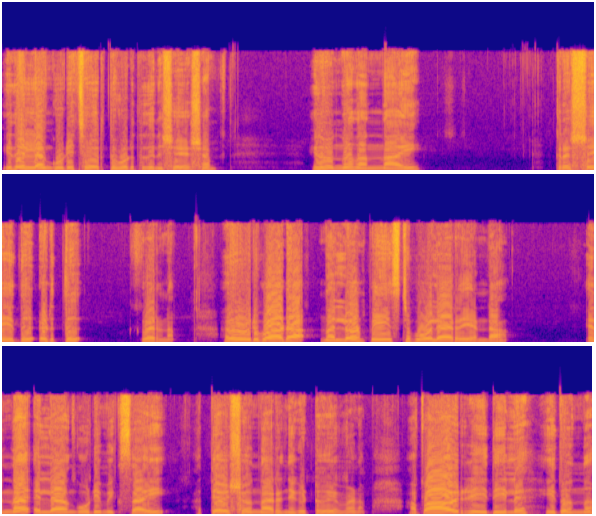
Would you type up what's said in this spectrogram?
ഇതെല്ലാം കൂടി ചേർത്ത് കൊടുത്തതിന് ശേഷം ഇതൊന്ന് നന്നായി ക്രഷ് ചെയ്ത് എടുത്ത് വരണം. അത് ഒരുപാട് നല്ലോണം പേസ്റ്റ് പോലെ അരയണ്ട. എന്നാൽ എല്ലാം കൂടി മിക്സായി അത്യാവശ്യം ഒന്ന് അരഞ്ഞ് കിട്ടുകയും വേണം. അപ്പോൾ ആ ഒരു രീതിയിൽ ഇതൊന്ന്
